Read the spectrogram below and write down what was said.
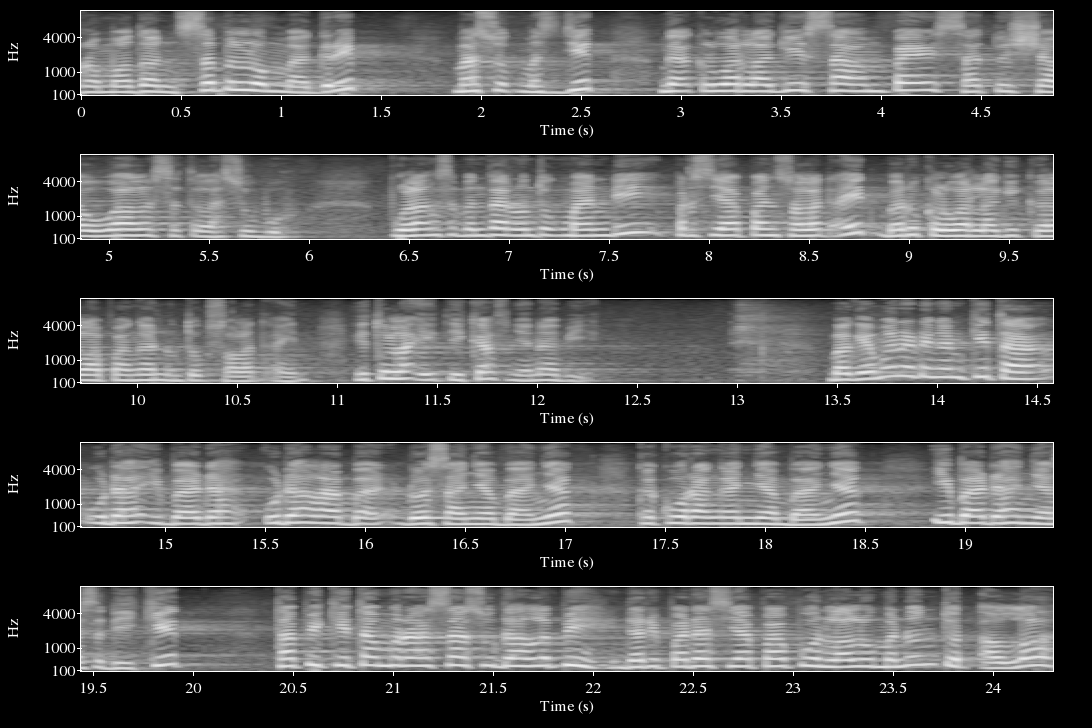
Ramadan sebelum maghrib masuk masjid nggak keluar lagi sampai satu syawal setelah subuh. Pulang sebentar untuk mandi, persiapan sholat Aid, baru keluar lagi ke lapangan untuk sholat Aid. Itulah itikafnya Nabi. Bagaimana dengan kita? Udah ibadah, udahlah dosanya banyak, kekurangannya banyak, ibadahnya sedikit, tapi kita merasa sudah lebih daripada siapa pun lalu menuntut Allah,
